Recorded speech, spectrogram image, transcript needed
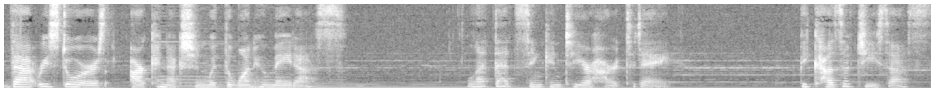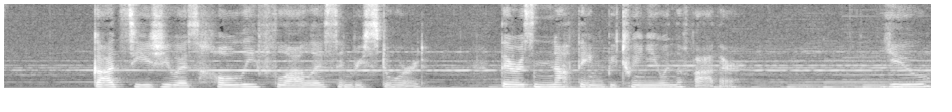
that restores our connection with the one who made us. Let that sink into your heart today. Because of Jesus, God sees you as holy, flawless, and restored. There is nothing between you and the Father. You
